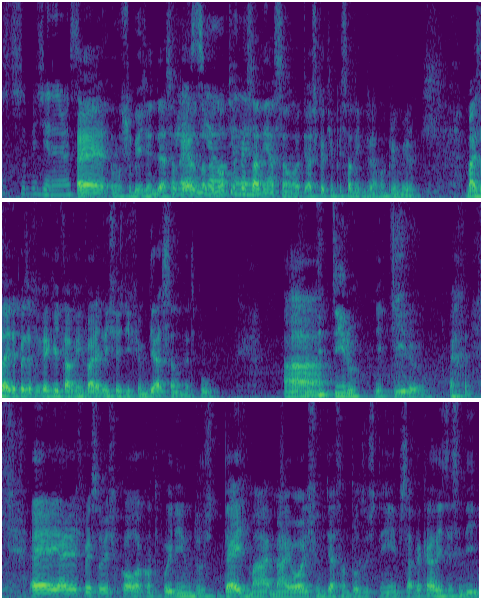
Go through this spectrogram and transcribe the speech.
subgênero assim. É um subgênero de ação. É, eu, não- eu não tinha é. pensado em ação, eu acho que eu tinha pensado em drama primeiro. Mas aí depois eu fui ver que ele tava em várias listas de filme de ação, né? Tipo. Ah, Filme de tiro. de tiro. é, e aí as pessoas colocam, tipo, ele em um dos 10 ma maiores filmes de ação de todos os tempos, sabe? Aquela lista assim de.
